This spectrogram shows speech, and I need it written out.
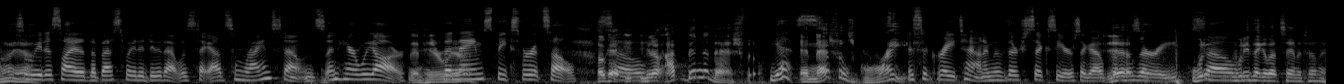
Oh, yeah. So we decided the best way to do that was to add some rhinestones, and here we are. And here the we are. The name speaks for itself. Okay, So you know, I've been to Nashville. Yes. And Nashville's great. it's a great town. I moved there six years ago from Yeah. Missouri. What, do so you, what do you think about San Antonio?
